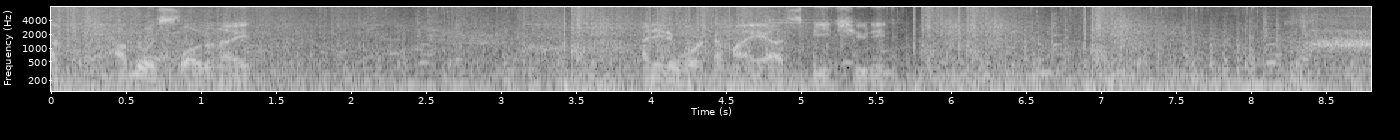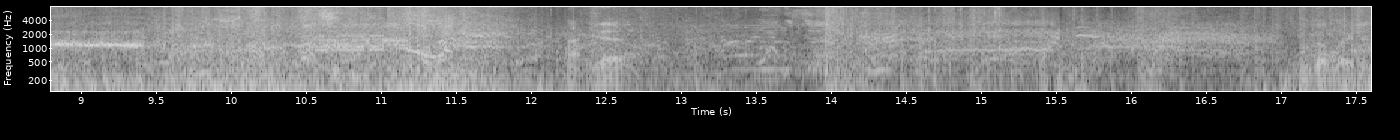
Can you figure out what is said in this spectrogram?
I'm, I'm really slow tonight. I need to work on my uh, speed shooting. Not yet. We'll go later.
